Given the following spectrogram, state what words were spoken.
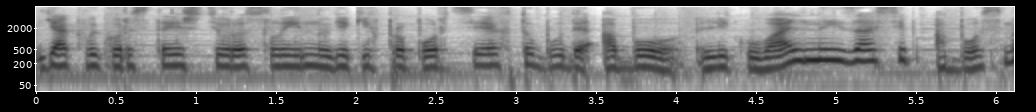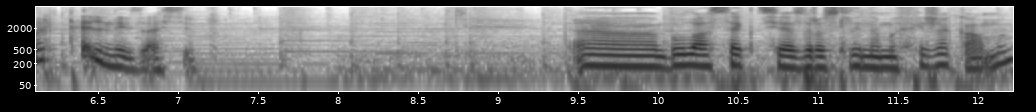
як використаєш цю рослину, в яких пропорціях, то буде або лікувальний засіб, або смертельний засіб. Е, була секція з рослинами-хижаками.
